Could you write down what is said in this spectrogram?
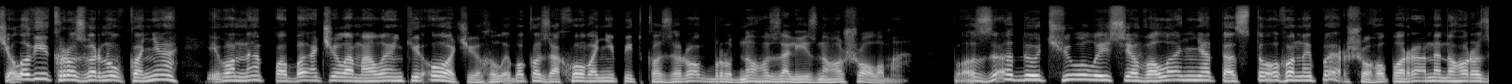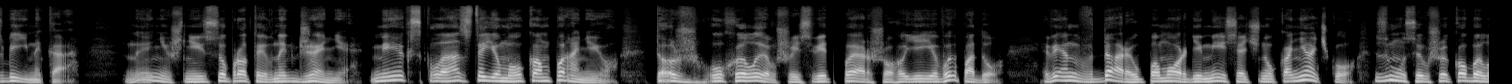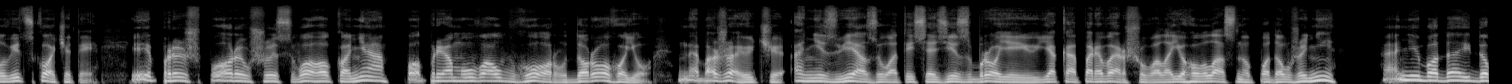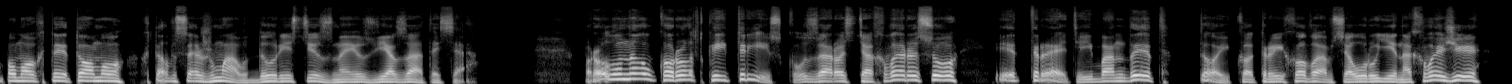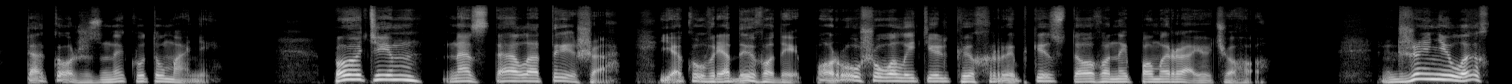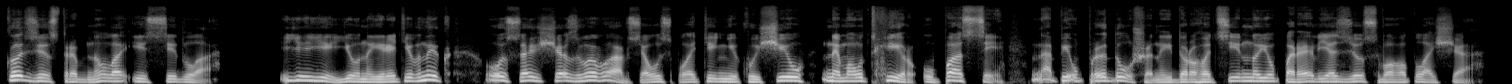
Чоловік розвернув коня, і вона побачила маленькі очі, глибоко заховані під козирок брудного залізного шолома. Позаду чулися волання та стогони першого пораненого розбійника. Нинішній супротивник Дженні міг скласти йому компанію, тож, ухилившись від першого її випаду, він вдарив по морді місячну конячку, змусивши кобилу відскочити, і, пришпоривши свого коня, попрямував вгору дорогою, не бажаючи ані зв'язуватися зі зброєю, яка перевершувала його власну подовжині, ані бодай допомогти тому, хто все ж мав дурість із нею зв'язатися. Пролунав короткий тріск у заростях вересу, і третій бандит, той, котрий ховався у руїнах вежі, також зник у тумані. Потім настала тиша, яку в ряди годи порушували тільки хрипки з того непомираючого. Дженні легко зістрибнула із сідла. Її юний рятівник усе ще звивався у сплетінні кущів, немов тхір у пасці, напівпридушений дорогоцінною перев'яззю свого плаща.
